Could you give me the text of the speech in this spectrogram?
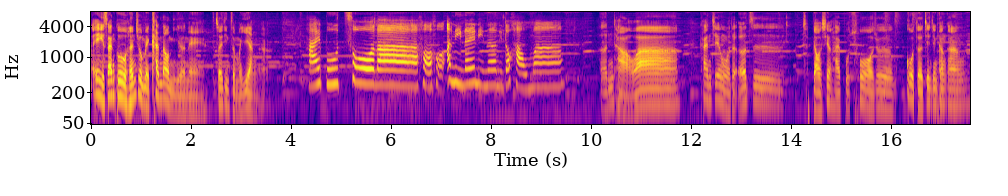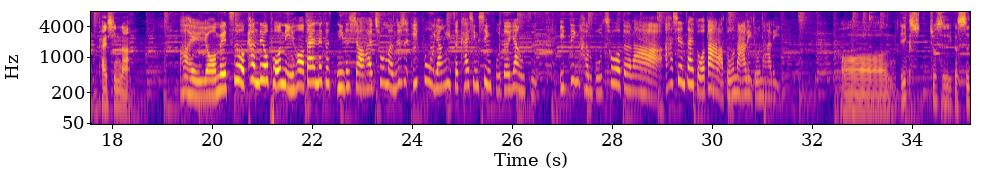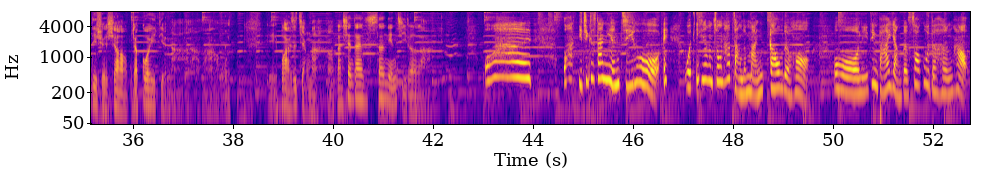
哎、欸，三姑，很久没看到你了呢，最近怎么样啊？还不错啦，吼 吼啊，你呢？你呢？你都好吗？很好啊，看见我的儿子表现还不错，就是过得健健康康，开心啦。哎呦，每次我看六婆你吼带那个你的小孩出门，就是一副洋溢着开心幸福的样子。一定很不错的啦！啊，现在多大了？读哪里？读哪里？哦，一个就是一个私立学校，比较贵一点啦。啊，我也不好意思讲嘛。啊，但现在三年级了啦。哇哇，已经是三年级了。哎，我印象中他长得蛮高的齁。哦，你一定把他养的照顾的很好。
